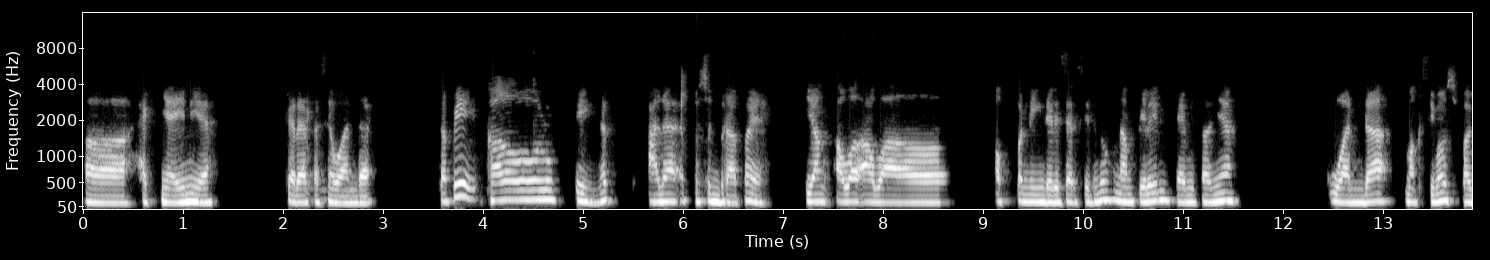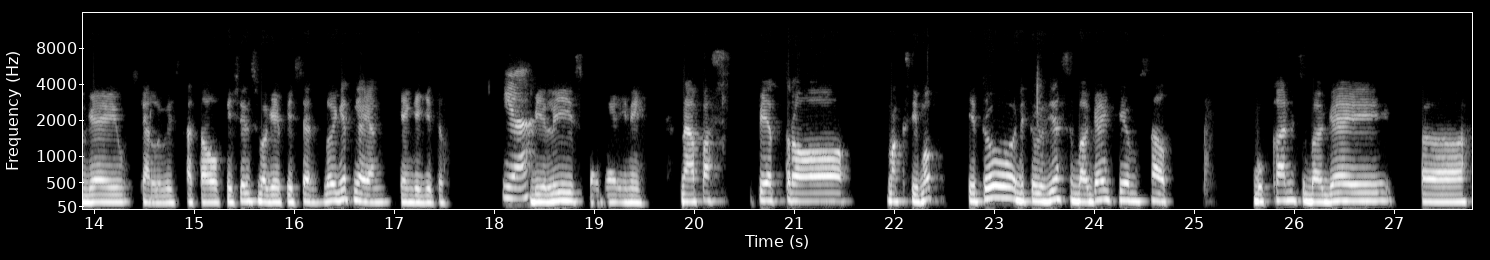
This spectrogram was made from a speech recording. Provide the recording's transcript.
eh, hacknya ini ya ke atasnya Wanda tapi kalau lu inget ada episode berapa ya yang awal-awal opening dari series ini tuh nampilin kayak misalnya Wanda Maximoff sebagai Scarlet Witch atau Vision sebagai Vision. Lo inget nggak yang yang kayak gitu? Iya. Billy sebagai ini. Nah pas Pietro Maximoff itu ditulisnya sebagai himself, bukan sebagai uh,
